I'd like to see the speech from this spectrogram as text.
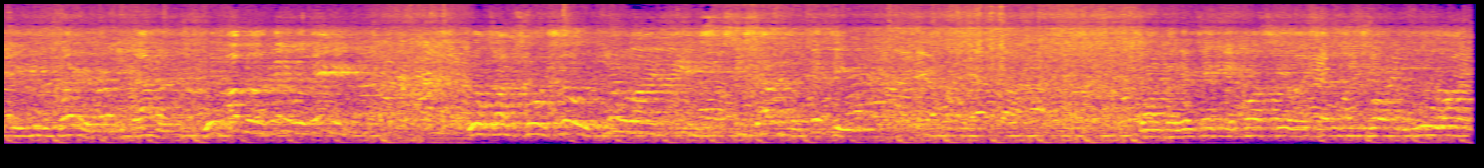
23 meter with under a minute remaining. Real time score shows Blue Line Team 67 to 50. But they're taking it cross field 71 12 Blue Line.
